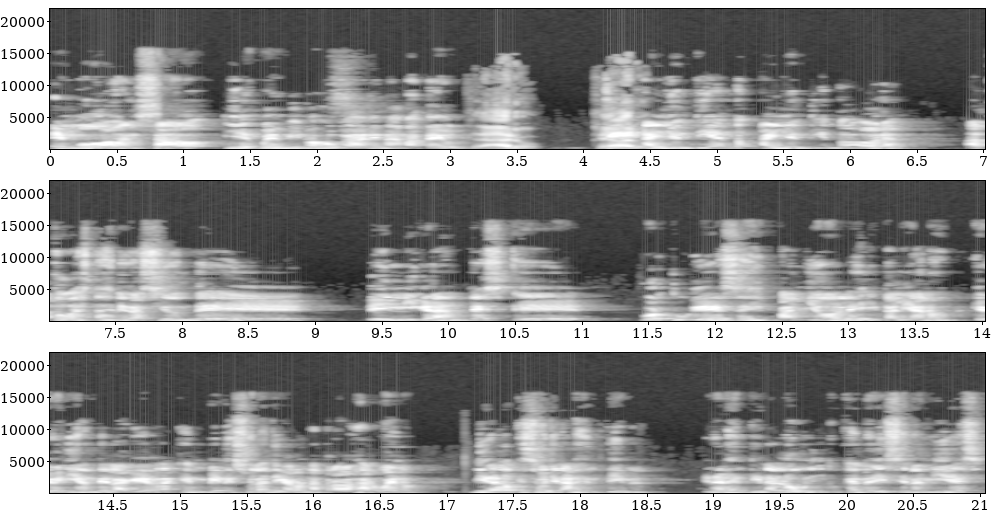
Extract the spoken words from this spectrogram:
en modo avanzado y después vino a jugar en amateur. Claro, Que claro. ahí yo entiendo, ahí yo entiendo ahora a toda esta generación de, de inmigrantes eh, portugueses, españoles, italianos que venían de la guerra que en Venezuela llegaron a trabajar. Bueno, mira lo que se oye en Argentina. En Argentina lo único que me dicen a mí es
